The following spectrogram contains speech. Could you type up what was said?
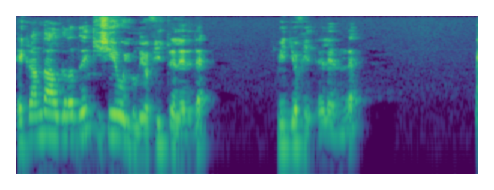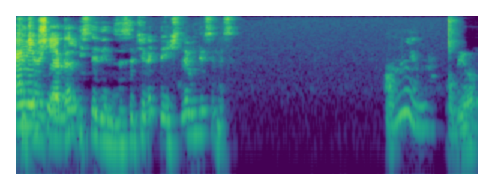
ekranda algıladığı kişiye uyguluyor filtreleri de. Video filtrelerinde. Ben de bir şey Seçeneklerden yapayım. istediğinizi seçerek değiştirebilirsiniz. Olmuyor mu? Oluyor.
